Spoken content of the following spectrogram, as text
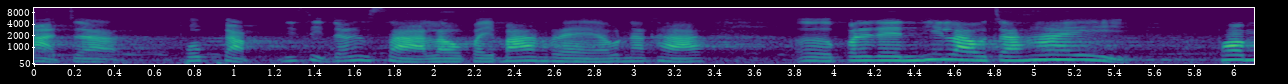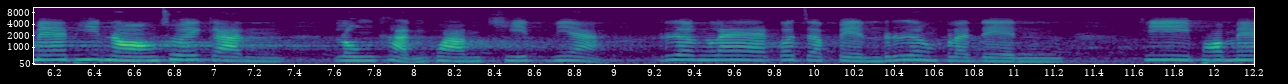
อาจจะพบกับนิสิตนักศึกษาเราไปบ้างแล้วนะคะประเด็นที่เราจะให้ พ่อแม่พี่น้องช่วยกันลงขันความคิดเนี่ยเรื่องแรกก็จะเป็นเรื่องประเด็นที่พ่อแม่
